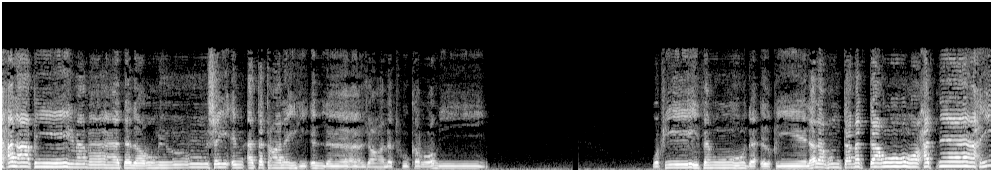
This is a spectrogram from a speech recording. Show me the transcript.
العقيم ما تذر من شيء أتت عليه إلا جعلته كالرميم وفي ثمود إذ قيل لهم تمتعوا حتى حين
